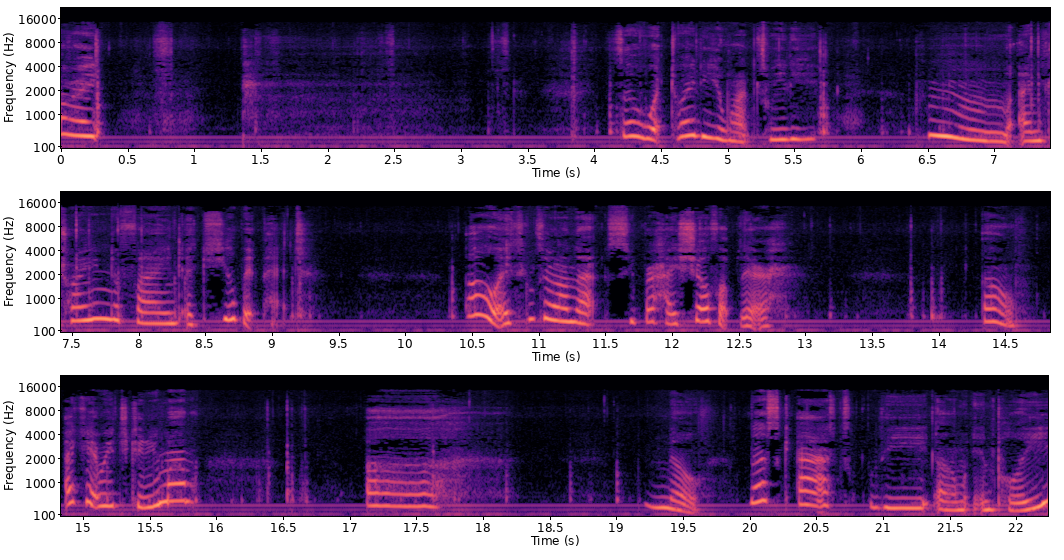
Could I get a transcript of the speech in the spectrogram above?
Alright. So, what toy do you want, sweetie? Hmm, I'm trying to find a cubit pet. Oh, I think they're on that super high shelf up there. Oh, I can't reach. Can you, Mom? Uh, no. Let's ask the um, employee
